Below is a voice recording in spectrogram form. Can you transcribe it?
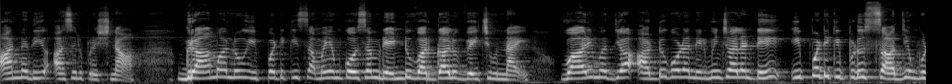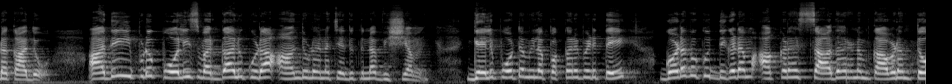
అన్నది అసలు ప్రశ్న. గ్రామాల్లో ఇప్పటికీ సమయం కోసం రెండు వర్గాలు వేచి ఉన్నాయి. వారి మధ్య అడ్డుగోడ నిర్మించాలంటే ఇప్పటికిప్పుడు సాధ్యం కూడా కాదు. అదే ఇప్పుడు పోలీస్ వర్గాలు కూడా ఆందోళన చెందుతున్న విషయం. గెలుపోటమిల పక్కన పెడితే గొడవకు దిగడం అక్కడ సాధారణం కావడంతో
